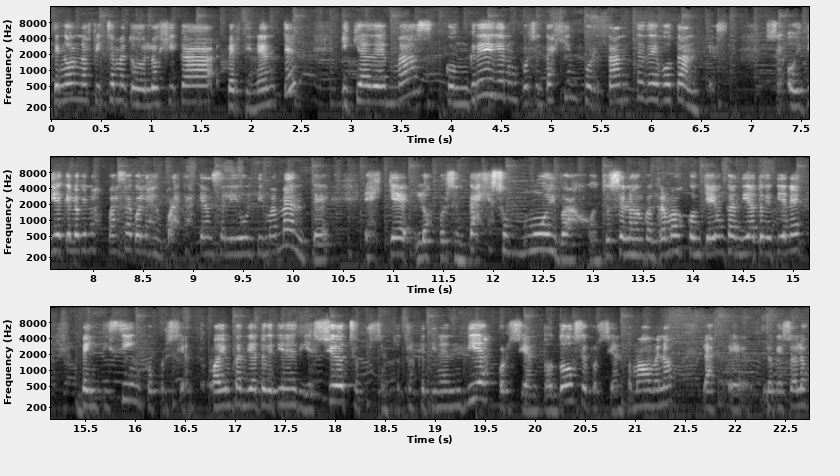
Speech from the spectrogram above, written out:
tengan una ficha metodológica pertinente y que además congreguen un porcentaje importante de votantes hoy día, ¿qué es lo que nos pasa con las encuestas que han salido últimamente? Es que los porcentajes son muy bajos. Entonces nos encontramos con que hay un candidato que tiene 25%, o hay un candidato que tiene 18%, otros que tienen 10%, 12%, más o menos eh, lo que son los,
